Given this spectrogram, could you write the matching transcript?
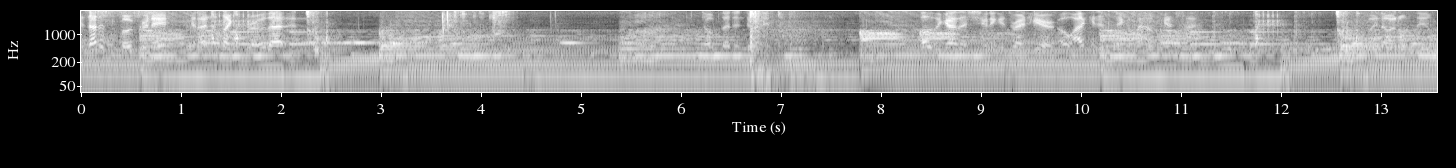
Is that a smoke grenade? Can I just like throw that and... right here. Oh, I can just take him out, can't I? Wait, no, I don't see him.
